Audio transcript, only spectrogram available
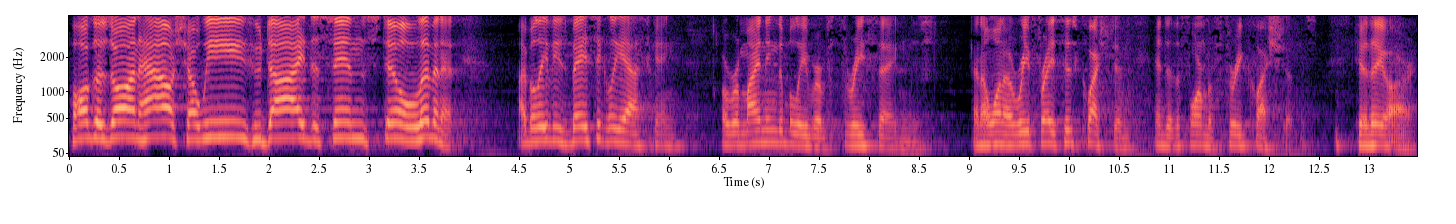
Paul goes on, How shall we who died to sin still live in it? I believe he's basically asking or reminding the believer of three things. And I want to rephrase his question into the form of three questions. Here they are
